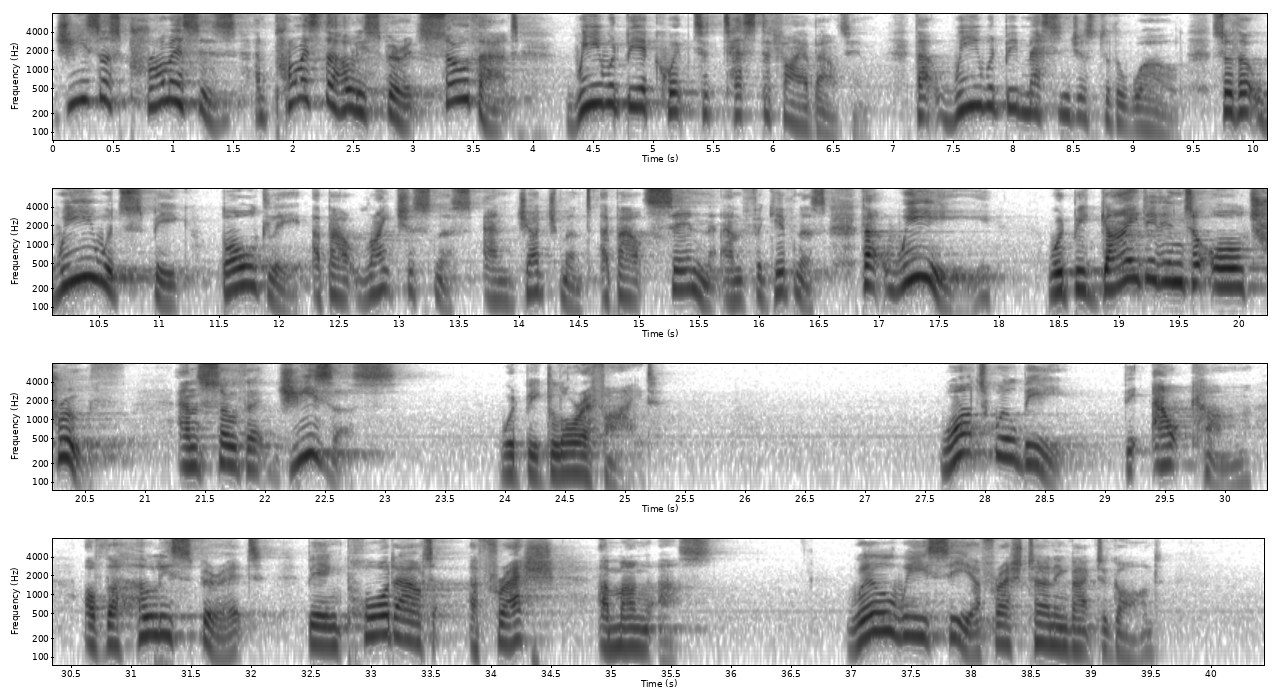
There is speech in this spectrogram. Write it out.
Jesus promises and promised the Holy Spirit so that we would be equipped to testify about him that we would be messengers to the world, so that we would speak boldly about righteousness and judgment, about sin and forgiveness, that we would be guided into all truth, and so that Jesus would be glorified. What will be the outcome of the Holy Spirit being poured out afresh among us? Will we see a fresh turning back to God?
